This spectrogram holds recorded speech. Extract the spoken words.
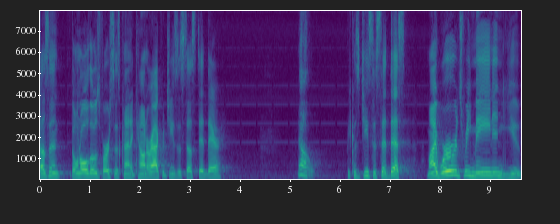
Doesn't, don't all those verses kind of counteract what Jesus just did there? No, because Jesus said this My words remain in you.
